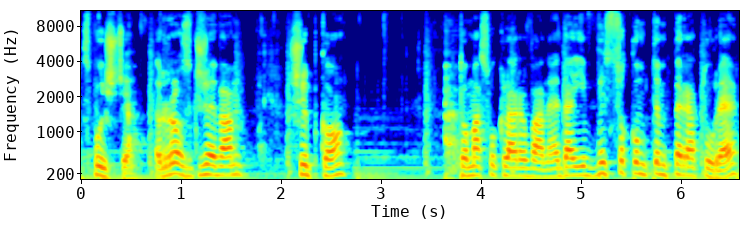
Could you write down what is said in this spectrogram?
Spójrzcie, rozgrzewam szybko to masło klarowane, daję wysoką temperaturę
